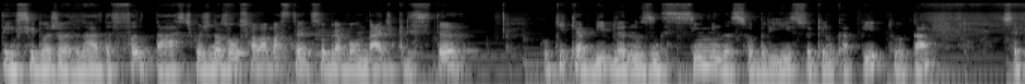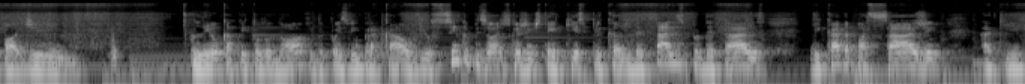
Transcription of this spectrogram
tem sido uma jornada fantástica. Hoje nós vamos falar bastante sobre a bondade cristã, o que, que a Bíblia nos ensina sobre isso aqui no capítulo, tá? Você pode ler o capítulo 9, depois vir para cá, ouvir os cinco episódios que a gente tem aqui, explicando detalhes por detalhes de cada passagem aqui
